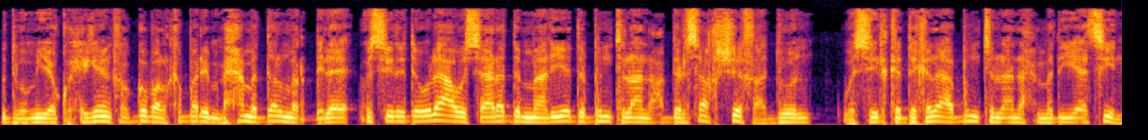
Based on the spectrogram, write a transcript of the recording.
gudoomiye ku-xigeenka gobolka bari maxamed dalmar bile wasiir dowlaha wasaaradda maaliyadda puntland cabdirasaaq sheekh aduun wasiirka dekedaha puntland axmed yaasiin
